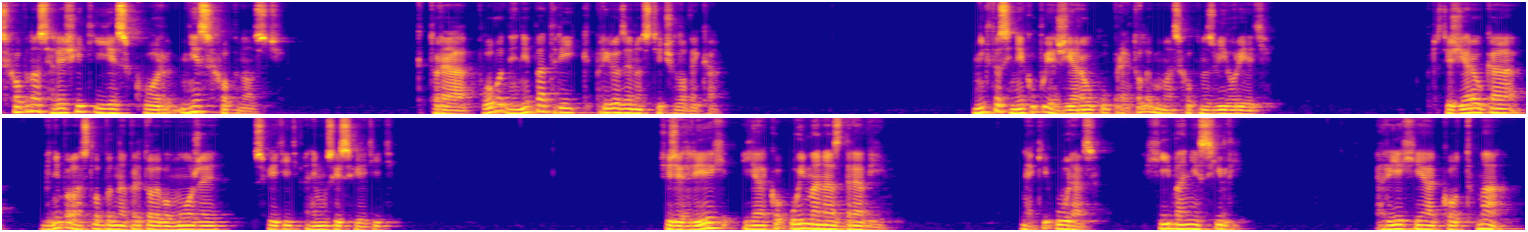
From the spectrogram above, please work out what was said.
Schopnosť hrešiť je skôr neschopnosť, ktorá pôvodne nepatrí k prirodzenosti človeka. Nikto si nekupuje žiarovku preto, lebo má schopnosť vyhorieť. Proste žiarovka by nebola slobodná preto, lebo môže svietiť a nemusí svietiť. Čiže hriech je ako ujma na zdraví. Nejaký úraz, chýbanie sily, Hriech je ako tma,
